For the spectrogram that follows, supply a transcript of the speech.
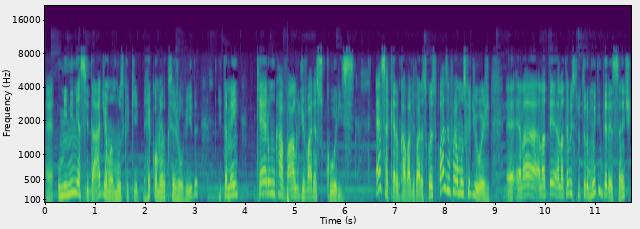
É, o Menino e a Cidade é uma música que recomendo que seja ouvida e também Quero um Cavalo de Várias Cores. Essa que era um cavalo de várias coisas, quase foi a música de hoje. É, ela, ela, tem, ela tem uma estrutura muito interessante.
